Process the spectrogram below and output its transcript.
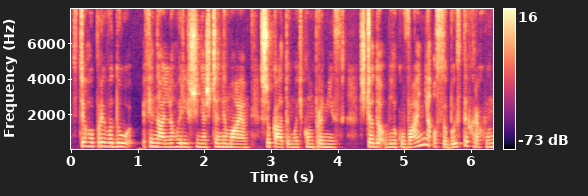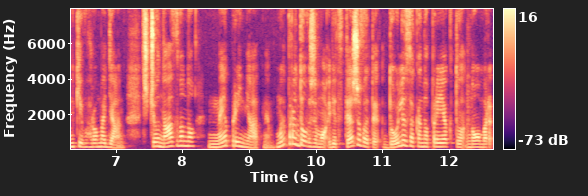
з цього приводу фінального рішення ще немає. Шукатимуть компроміс щодо блокування особистих рахунків громадян, що названо неприйнятним. Ми продовжимо відстежувати долю законопроєкту номер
